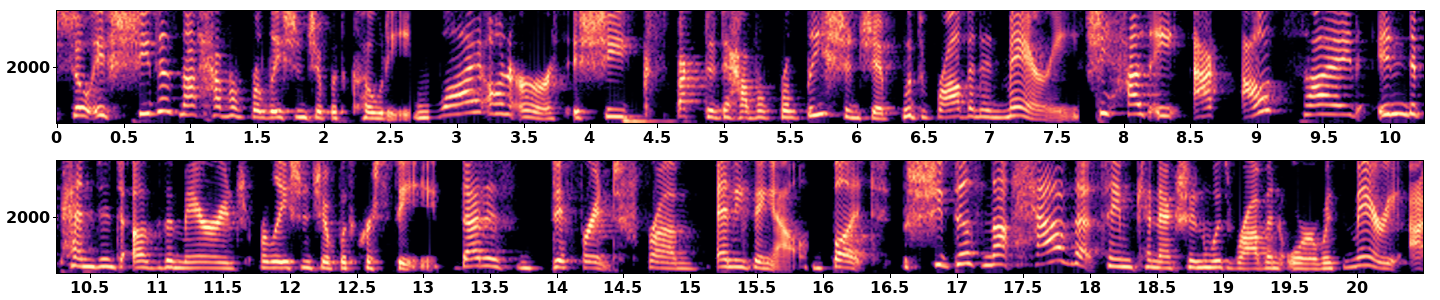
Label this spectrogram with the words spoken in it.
So if she does not have a relationship with Kody, why on earth is she expected to have a relationship with Robyn and Meri? She has a act outside independent of the marriage relationship with Christine. That is different from anything else. But she does not have that same connection with Robyn or with Meri. I,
